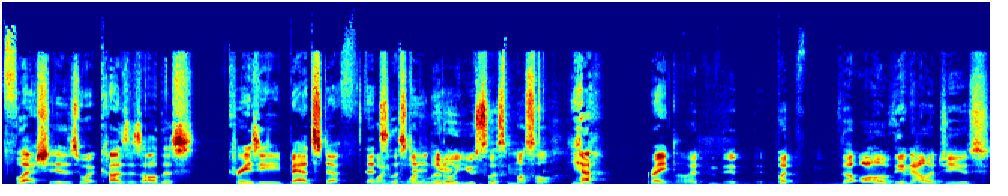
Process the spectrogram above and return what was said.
flesh is what causes all this crazy bad stuff that's one, listed one in little here. useless muscle. Yeah, Right. You know, it, it, but the all of the analogies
